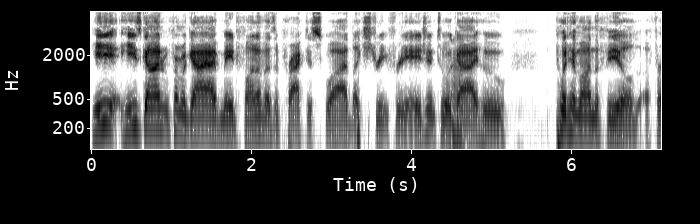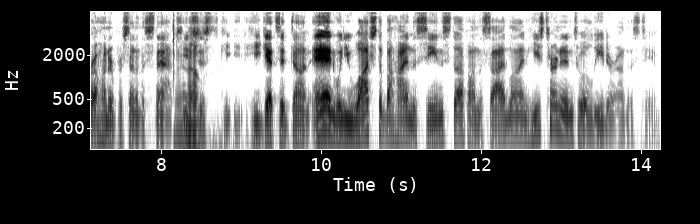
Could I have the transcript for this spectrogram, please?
he he's gone from a guy I've made fun of as a practice squad like street free agent to a guy who put him on the field for 100% of the snaps. He's just he, he gets it done. And when you watch the behind the scenes stuff on the sideline, he's turned into a leader on this team.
